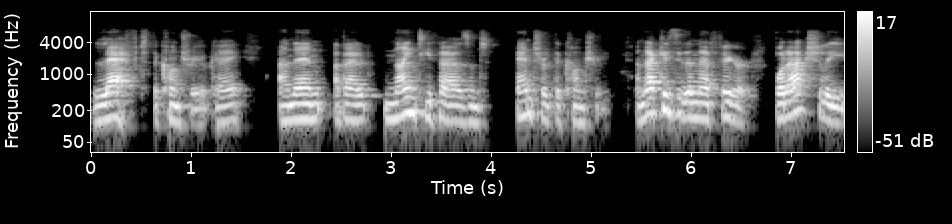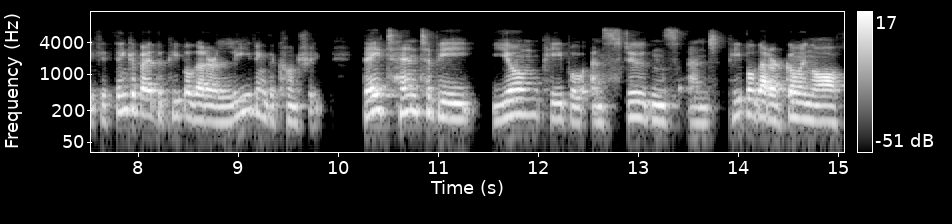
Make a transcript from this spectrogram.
left the country. Okay. And then about 90,000 entered the country. And that gives you the net figure. But actually, if you think about the people that are leaving the country, they tend to be young people and students and people that are going off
